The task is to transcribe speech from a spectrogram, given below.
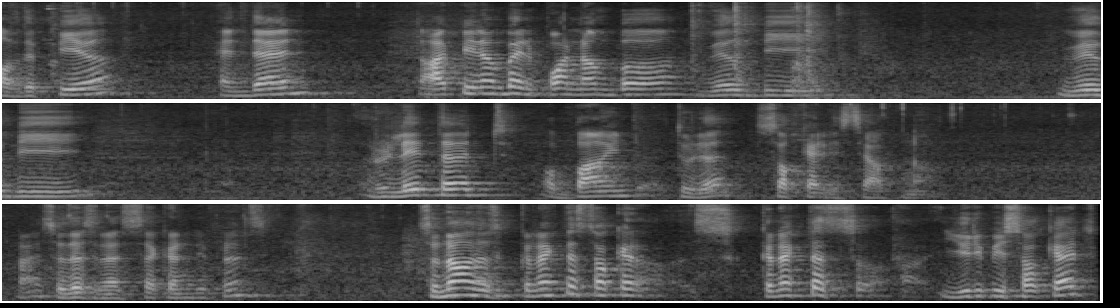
of the peer. And then the IP number and port number will be, will be related or bind to the socket itself now. Right? So that's the second difference. So now the connected socket, connected UDP socket,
